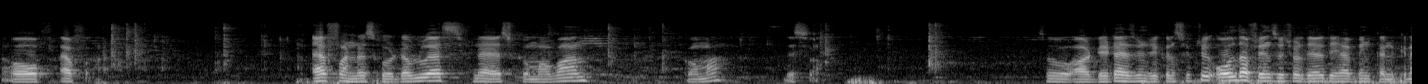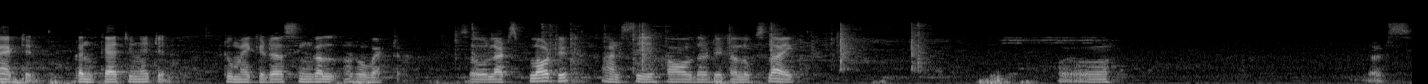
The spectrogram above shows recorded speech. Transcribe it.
of f f underscore ws dash comma 1 comma this one so our data has been reconstructed. All the frames which were there they have been concatenated concatenated to make it a single row vector. So let's plot it and see how the data looks like. Uh, let's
